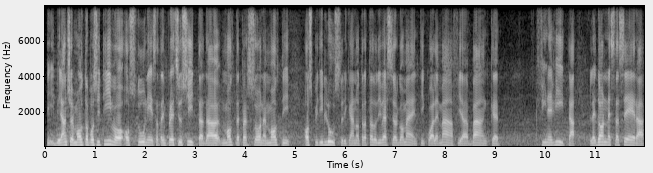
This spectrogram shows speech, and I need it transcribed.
Il bilancio è molto positivo, Ostuni è stata impreziosita da molte persone, molti ospiti illustri che hanno trattato diversi argomenti quale mafia, banche, fine vita, le donne stasera,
